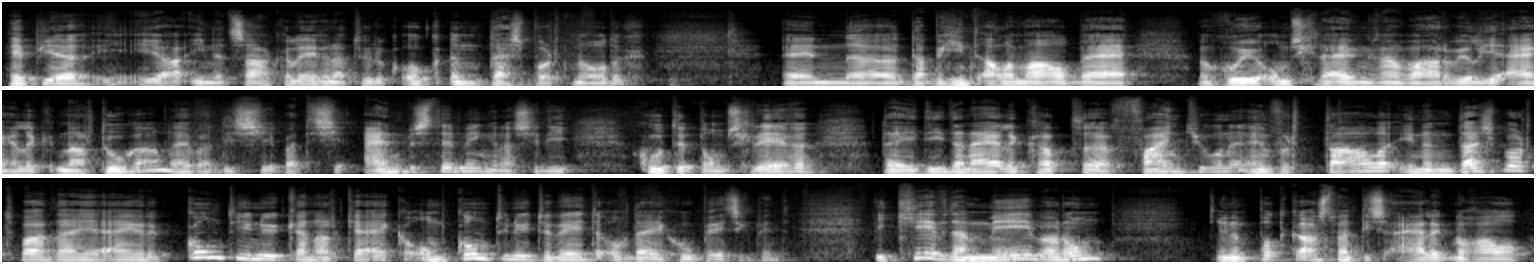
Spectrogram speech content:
Heb je ja, in het zakenleven natuurlijk ook een dashboard nodig. En uh, dat begint allemaal bij een goede omschrijving van waar wil je eigenlijk naartoe gaan. Hè? Wat, is je, wat is je eindbestemming? En als je die goed hebt omschreven, dat je die dan eigenlijk gaat uh, fine-tunen en vertalen in een dashboard waar dat je eigenlijk continu kan naar kijken om continu te weten of dat je goed bezig bent. Ik geef dat mee, waarom? In een podcast, want het is eigenlijk nogal,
